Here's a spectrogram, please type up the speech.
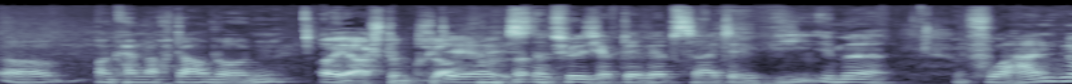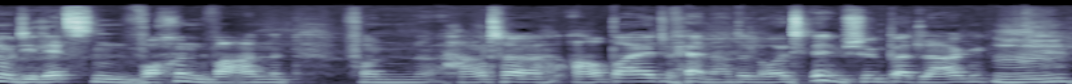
man kann auch downloaden. Oh ja, stimmt, klar. Der ist natürlich auf der Webseite wie immer vorhanden. Und die letzten Wochen waren von harter Arbeit, während andere Leute im Schwimmbad lagen, mhm.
